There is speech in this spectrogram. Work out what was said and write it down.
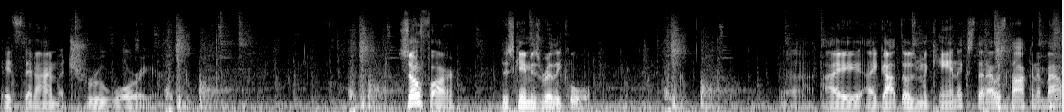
it's that I'm a true warrior. So far, this game is really cool. Uh, I, I got those mechanics that I was talking about.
